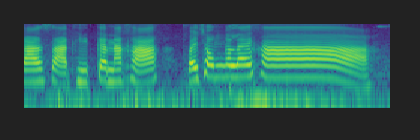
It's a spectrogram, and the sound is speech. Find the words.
การสาธิตกันนะคะ ไปชมกันเลยค่ะ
